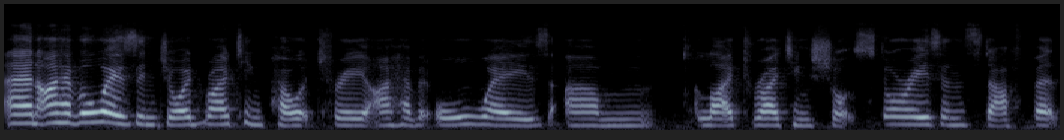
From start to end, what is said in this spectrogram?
And I have always enjoyed writing poetry. I have always um, liked writing short stories and stuff, but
